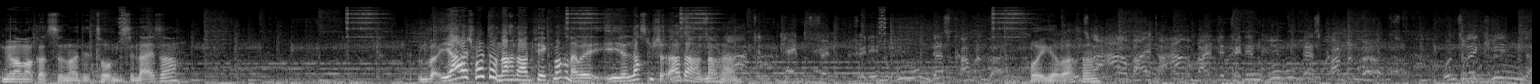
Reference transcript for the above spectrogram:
wir machen mal kurz mal den Ton ein bisschen leiser. Ja, ich wollte doch nachladenfähig machen, aber ihr lasst mich. Ah, da, nachladen. Ruhige Unsere Waffe. Arbeiter arbeiten für den Ruhm des Commonwealths. Unsere Kinder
